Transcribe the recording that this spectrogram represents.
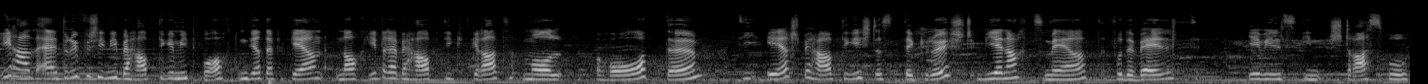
Ich habe äh, drei verschiedene Behauptungen mitgebracht und ihr dürft gerne nach jeder Behauptung gerade mal raten. Die erste Behauptung ist, dass der grösste Weihnachtsmarkt der Welt jeweils in Straßburg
